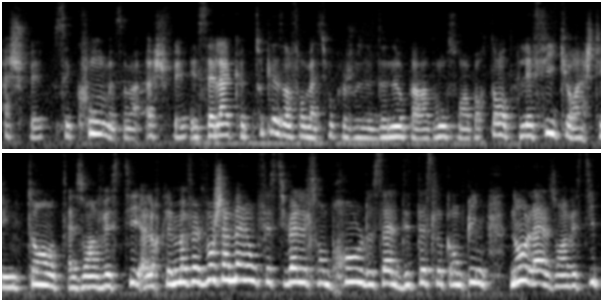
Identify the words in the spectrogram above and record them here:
achevé. C'est con mais ça m'a achevé. Et c'est là que toutes les informations que je vous ai données auparavant sont importantes. Les filles qui ont acheté une tente, elles ont investi, alors que les meufs elles vont jamais au festival, elles s'en branlent de ça, elles détestent le camping. Non là elles ont investi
